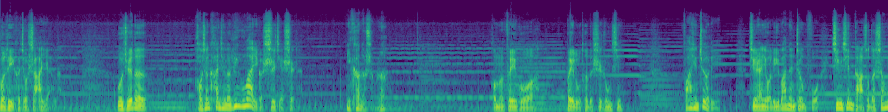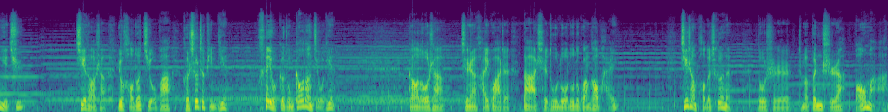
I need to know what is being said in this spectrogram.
我立刻就傻眼了。我觉得，好像看见了另外一个世界似的。你看到什么了？我们飞过贝鲁特的市中心，发现这里竟然有黎巴嫩政府精心打造的商业区，街道上有好多酒吧和奢侈品店，还有各种高档酒店。高楼上竟然还挂着大尺度裸露的广告牌，街上跑的车呢，都是什么奔驰啊、宝马。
